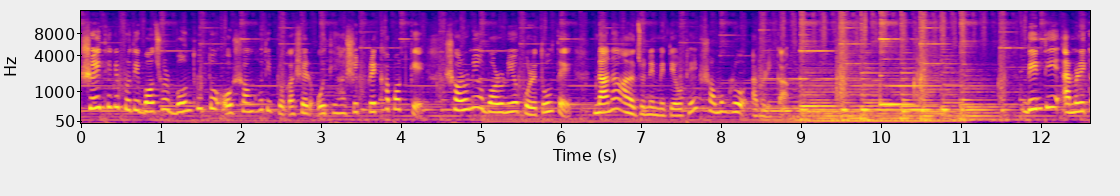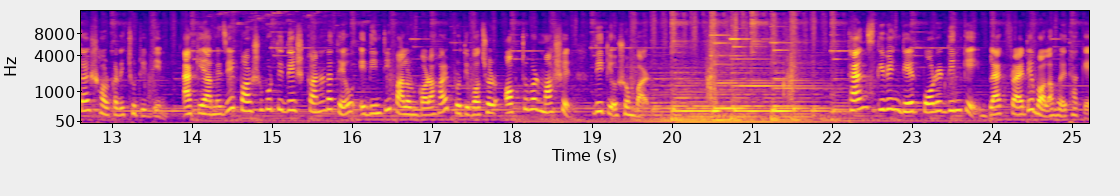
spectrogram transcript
সেই থেকে প্রতি বছর বন্ধুত্ব ও সংহতি প্রকাশের ঐতিহাসিক প্রেক্ষাপটকে স্মরণীয় বরণীয় করে তুলতে নানা আয়োজনে মেতে ওঠে সমগ্র আমেরিকা। দিনটি আমেরিকায় সরকারি ছুটির দিন। একই আমেজে পার্শ্ববর্তী দেশ কানাডাতেও এই দিনটি পালন করা হয় প্রতি বছর অক্টোবর মাসের দ্বিতীয় সোমবার। থ্যাঙ্কস গিভিং ডের পরের দিনকে ব্ল্যাক ফ্রাইডে বলা হয়ে থাকে।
